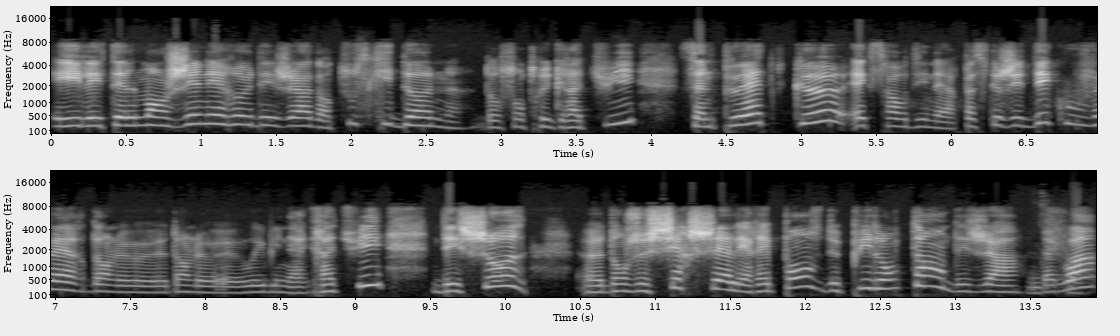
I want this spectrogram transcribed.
et il est tellement généreux déjà dans tout ce qu'il donne dans son truc gratuit, ça ne peut être que extraordinaire. Parce que j'ai découvert dans le dans le webinaire gratuit des choses euh, dont je cherchais les réponses depuis longtemps déjà. Tu vois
